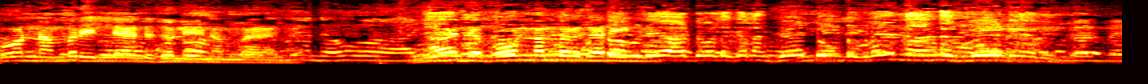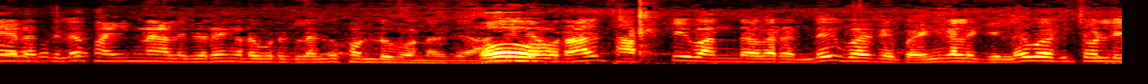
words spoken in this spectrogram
போன் நம்பர் இல்லன்னு சொல்லி நம்பர் அவர்கிட்ட போன் கடைங்க நேரத்துல பதினாலு பேரை எங்க ஊருக்குள்ள இருந்து கொண்டு போனது. ஒரு ஆள் தப்பி வந்தவர் வந்து இப்ப எங்களுக்கு இல்ல இவருக்கு சொல்லி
